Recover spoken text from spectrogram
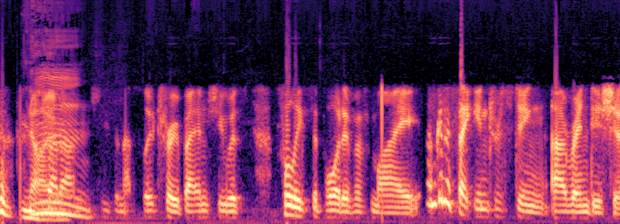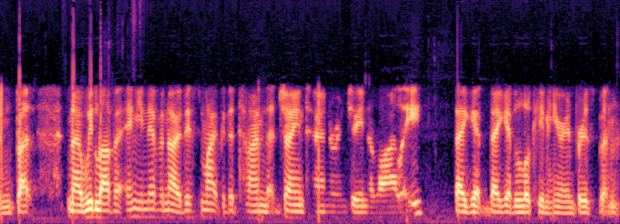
No. but um, she's an absolute trooper, and she was fully supportive of my, I'm going to say, interesting uh, rendition. But no, we love it, and you never know. This might be the time that Jane Turner and Gina Riley they get they get a look in here in Brisbane.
